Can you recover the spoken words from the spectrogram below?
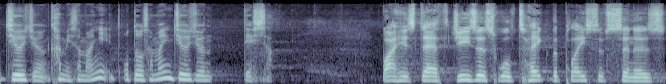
従順神様にお父様に従順でした。By his death, Jesus will take the place of sinners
